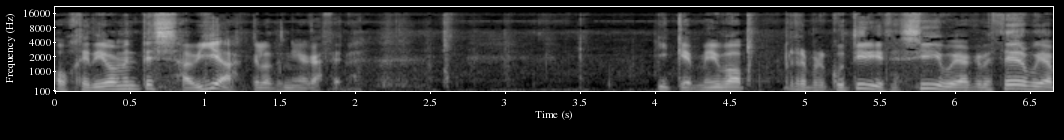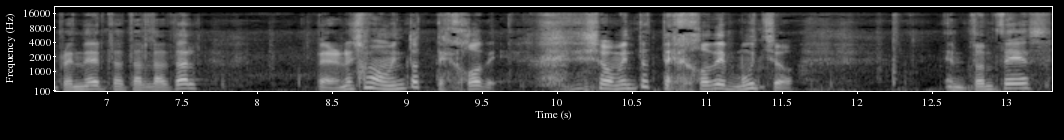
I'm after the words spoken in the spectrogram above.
objetivamente sabía que lo tenía que hacer. Y que me iba a repercutir y dices, sí, voy a crecer, voy a aprender, tal, tal, tal, tal. Pero en ese momento te jode. En ese momento te jode mucho. Entonces,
